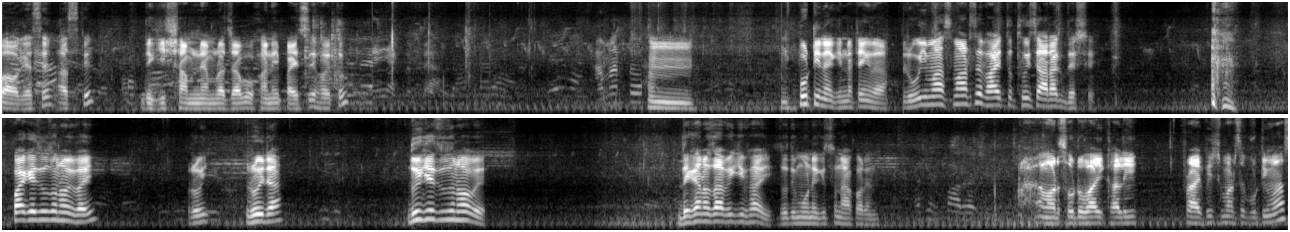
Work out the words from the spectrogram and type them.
পাওয়া গেছে আজকে। দেখি সামনে আমরা যাব ওখানেই পাইছে হয়তো। হুম। পুটি নাকি না টেংরা রুই মাছ মারছে ভাই তো থুইছে আর এক দেশে। কয় কেজি ওজন হবে ভাই? রুই? রুইটা? দুই কেজি ওজন হবে? দেখানো যাবে কি ভাই? যদি মনে কিছু না করেন। আমার ছোট ভাই খালি ফ্রাই ফিশ মারছে পুঁটি মাছ।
